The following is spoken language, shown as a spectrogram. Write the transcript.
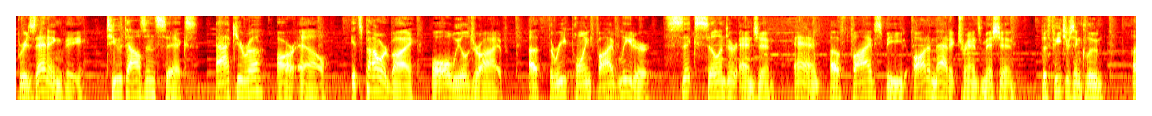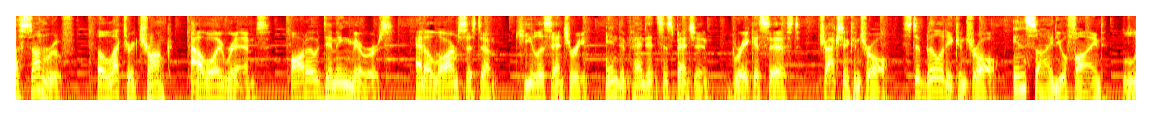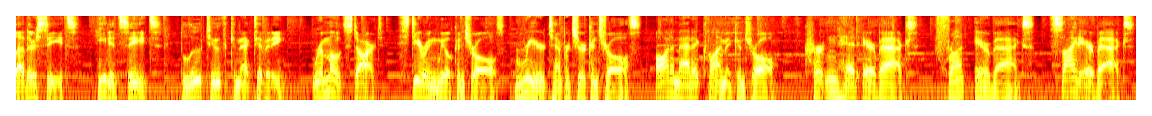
Presenting the 2006 Acura RL. It's powered by all-wheel drive, a 3.5 liter six-cylinder engine, and a 5-speed automatic transmission. The features include a sunroof, electric trunk, alloy rims, auto dimming mirrors, and an alarm system, keyless entry, independent suspension, brake assist, traction control, stability control. Inside you'll find leather seats, heated seats, Bluetooth connectivity, remote start, steering wheel controls, rear temperature controls, automatic climate control, curtain head airbags, front airbags, side airbags.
